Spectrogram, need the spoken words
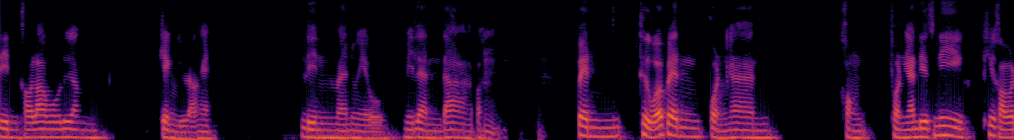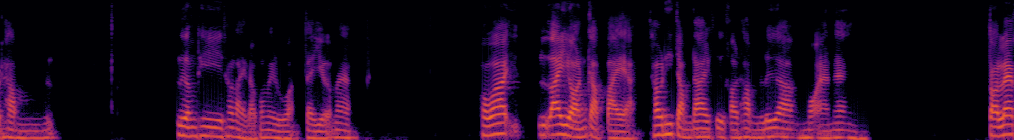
ลินเขาเล่าเรื่องเก่งอยู่แล้วไงลินมานูเอลมิแลนดาปะอืมเป็นถือว่าเป็นผลงาน ของผลงานดิสนีย์ที่เขาทำเรื่องที่เท่าไหร่เราก็ไม่รู้อะแต่เยอะมาก เพราะว่าไล่ย้อนกลับไปอะเท่าที่จำได้คือเขาทำเรื่องโมอาน่าตอนแรก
